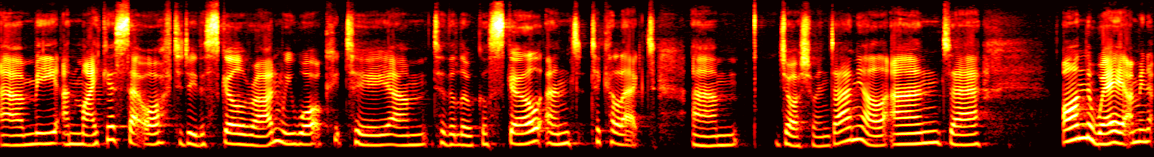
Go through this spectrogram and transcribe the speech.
um, me and Micah set off to do the school run. We walk to um, to the local school and to collect um, Joshua and Daniel. And uh, on the way, I mean,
